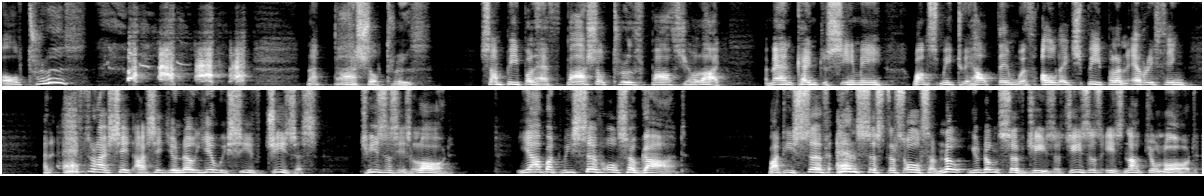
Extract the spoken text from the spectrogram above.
All truth. Not partial truth. Some people have partial truth in life. A man came to see me, wants me to help them with old age people and everything. And after I said, I said, you know, here we serve Jesus. Jesus is Lord. Yeah, but we serve also God. But he serve ancestors also. No, you don't serve Jesus. Jesus is not your Lord.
